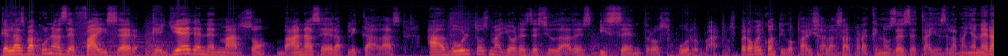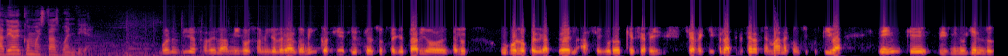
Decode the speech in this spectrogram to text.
que las vacunas de Pfizer que lleguen en marzo van a ser aplicadas a adultos mayores de ciudades y centros urbanos. Pero voy contigo, Paris Salazar, para que nos des detalles de la mañanera de hoy. ¿Cómo estás? Buen día. Buenos días, Adela, amigos, amigas de Aldo México. Sí, es que el subsecretario de Salud, Hugo López Gatel, aseguró que se, registra la tercera semana consecutiva en que disminuyen los,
